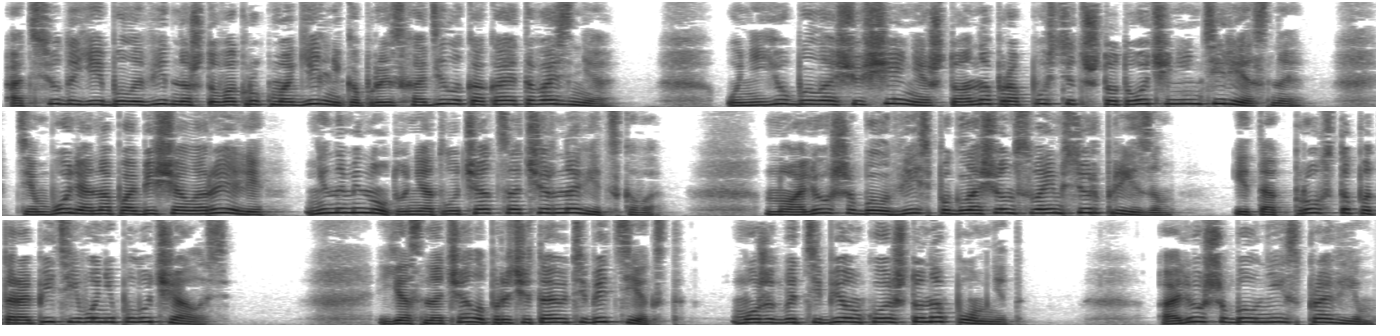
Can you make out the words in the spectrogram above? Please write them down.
Отсюда ей было видно, что вокруг могильника происходила какая-то возня. У нее было ощущение, что она пропустит что-то очень интересное. Тем более она пообещала Рейли ни на минуту не отлучаться от Черновицкого. Но Алеша был весь поглощен своим сюрпризом, и так просто поторопить его не получалось. «Я сначала прочитаю тебе текст, может быть, тебе он кое-что напомнит». Алеша был неисправим,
